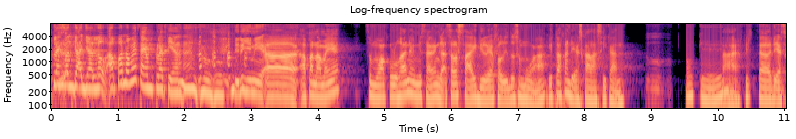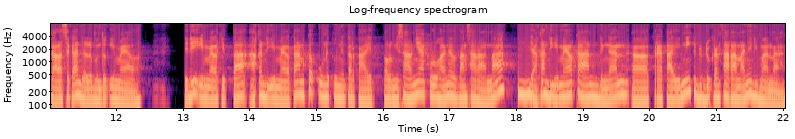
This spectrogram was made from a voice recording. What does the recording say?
Lek kon nggak jaluk apa namanya template ya. Jadi gini, eh, apa namanya? Semua keluhan yang misalnya nggak selesai di level itu semua, itu akan dieskalasikan. Oke. Nah, fi- eh, dieskalasikan dalam bentuk email. Jadi email kita akan diemailkan ke unit-unit terkait. Kalau misalnya keluhannya tentang sarana, ya akan diemailkan dengan eh, kereta ini kedudukan sarananya di mana.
